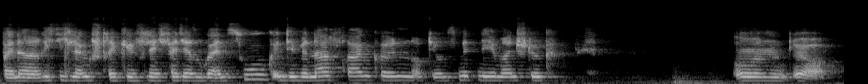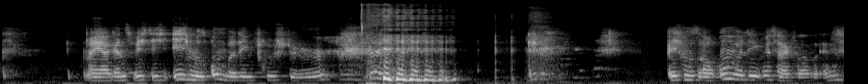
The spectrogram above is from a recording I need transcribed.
bei einer richtig langen Strecke, vielleicht fährt ja sogar ein Zug, in dem wir nachfragen können, ob die uns mitnehmen ein Stück. Und ja, naja, ganz wichtig, ich muss unbedingt frühstücken. ich muss auch unbedingt mittags was essen.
